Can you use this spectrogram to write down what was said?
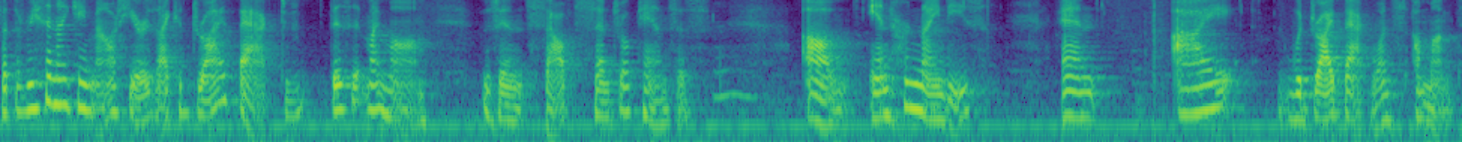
But the reason I came out here is I could drive back to visit my mom, who's in south central Kansas, um, in her 90s. And I would drive back once a month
